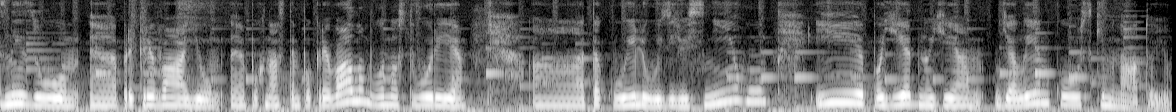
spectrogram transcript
Знизу е, прикриваю е, пухнастим покривалом, воно створює таку ілюзію снігу і поєднує ялинку з кімнатою.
